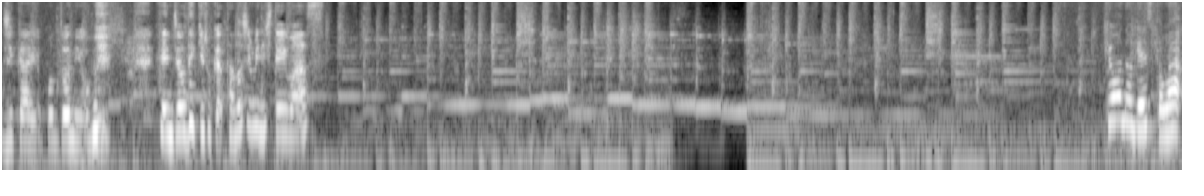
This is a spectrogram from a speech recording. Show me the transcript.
次回本当におめ返上できるか楽しみにしています。ゲストは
